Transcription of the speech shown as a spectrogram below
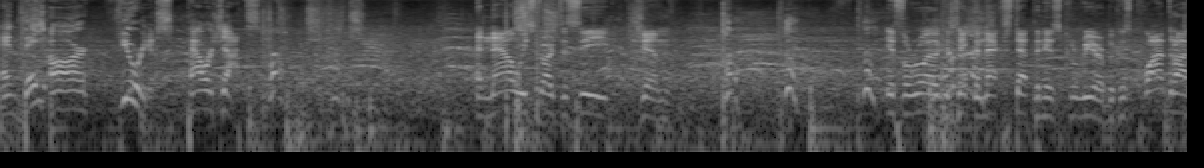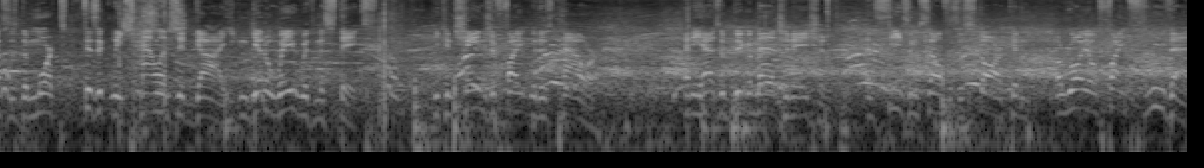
and they are furious power shots. And now we start to see, Jim, if Arroyo can take the next step in his career because Cuadras is the more physically talented guy. He can get away with mistakes. He can change a fight with his power and he has a big imagination and sees himself as a star. Can Arroyo fight through that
